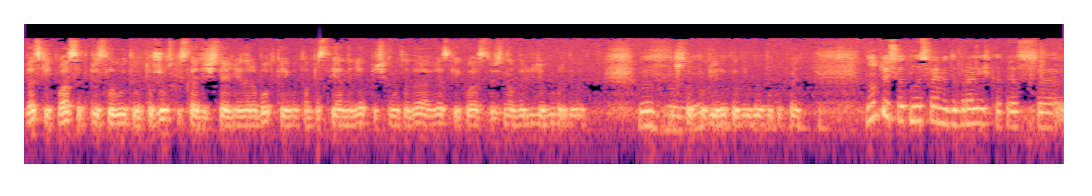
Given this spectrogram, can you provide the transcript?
Вятский квас, это пресловутый. Вот Туржунский, кстати, считаю, недоработка, его там постоянно нет почему-то, да, вятский квас, то есть надо людям выбор давать, Мгм. чтобы могли это другое покупать. Ну, то есть вот мы с вами добрались как раз... э,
